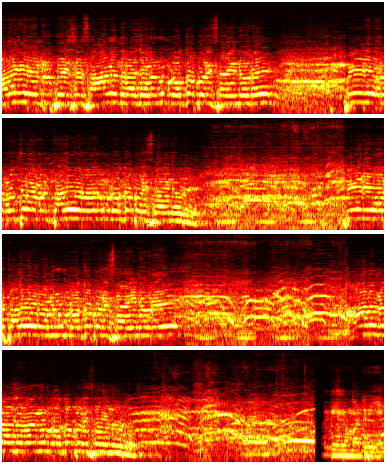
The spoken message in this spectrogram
அழகர் என்டர்பிரைசஸ் ஆனந்த் ராஜ் வழங்கும் ரொக்க பரிசு ஐநூறு பிடிஆர் முத்துராமன் தலைவர் வழங்கும் ரொக்க பரிசு ஐநூறு பிடிஆர் தலைவர் வழங்கும் ரொக்க பரிசு ஐநூறு ஆனந்த் ராஜ் வழங்கும் ரொக்க பரிசு ஐநூறு கேட்க மாட்டீங்க.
